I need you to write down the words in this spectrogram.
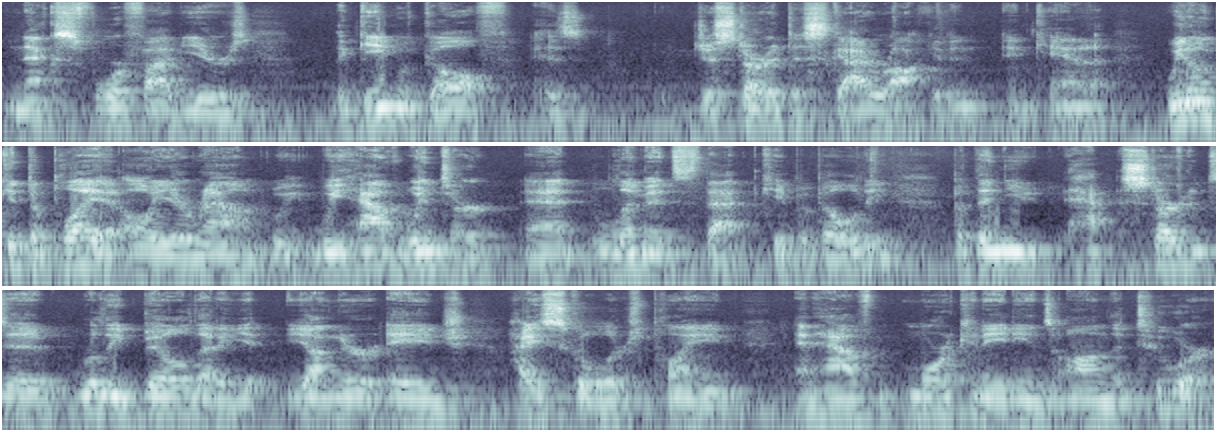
next four or five years, the game of golf has just started to skyrocket in, in Canada. We don't get to play it all year round. We, we have winter and limits that capability, but then you ha- started to really build at a younger age, high schoolers playing, and have more Canadians on the tour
